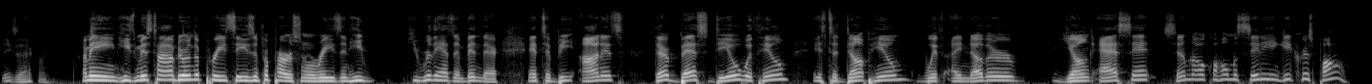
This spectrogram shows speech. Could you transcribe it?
Exactly. I mean, he's missed time during the preseason for personal reason. He he really hasn't been there. And to be honest, their best deal with him is to dump him with another young asset, send him to Oklahoma City, and get Chris Paul.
